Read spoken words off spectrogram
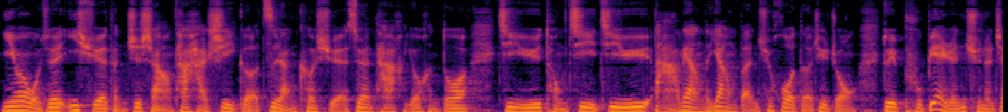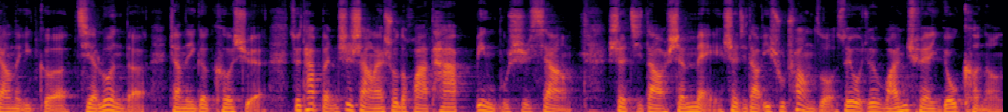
因为我觉得医学本质上它还是一个自然科学，虽然它有很多基于统计、基于大量的样本去获得这种对普遍人群的这样的一个结论的这样的一个科学，所以它本质上来说的话，它并不是像涉及到审美、涉及到艺术创作，所以我觉得完全有可能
